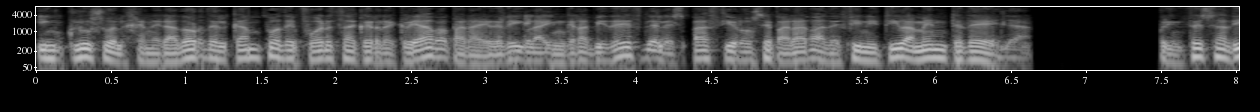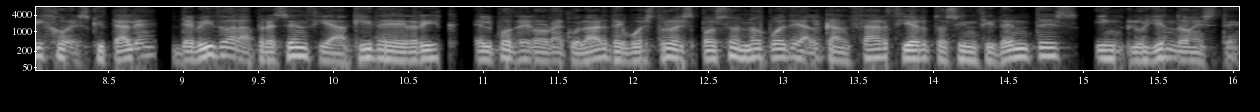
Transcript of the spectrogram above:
Incluso el generador del campo de fuerza que recreaba para Edric la ingravidez del espacio lo separaba definitivamente de ella. Princesa dijo Esquitale, debido a la presencia aquí de Edric, el poder oracular de vuestro esposo no puede alcanzar ciertos incidentes, incluyendo este.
